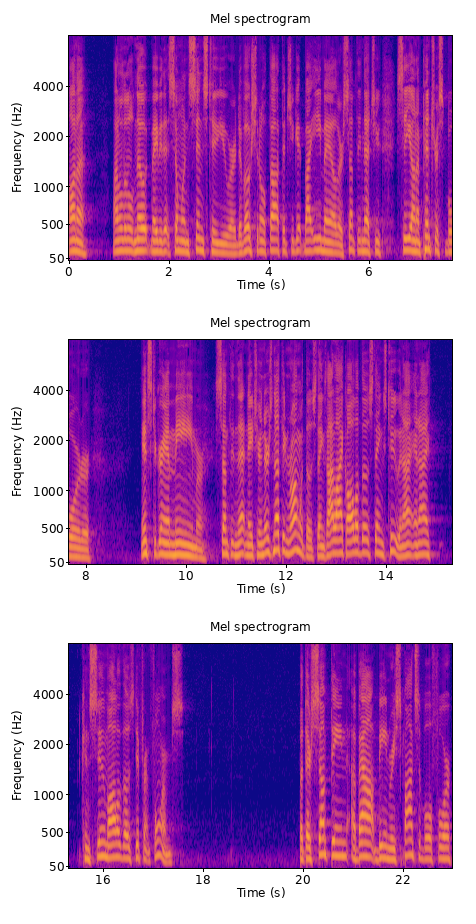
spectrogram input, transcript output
On a on a little note maybe that someone sends to you or a devotional thought that you get by email or something that you see on a Pinterest board or Instagram meme or something of that nature and there's nothing wrong with those things. I like all of those things too and I and I consume all of those different forms. But there's something about being responsible for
